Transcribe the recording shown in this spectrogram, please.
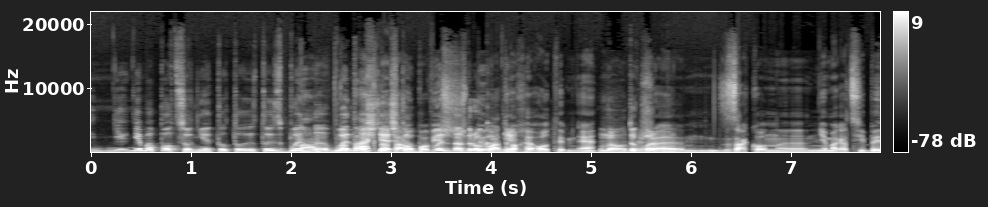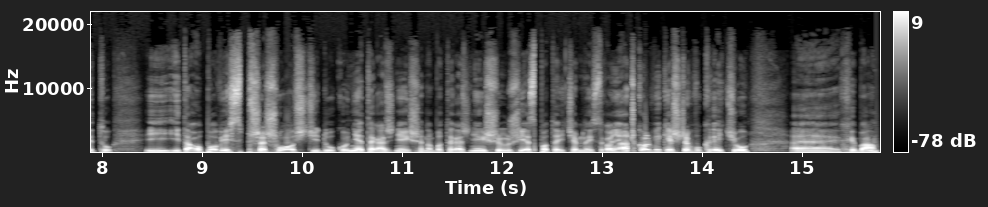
nie, nie ma po co, nie? To, to, to jest błędna, no, no błędna tak, ścieżka, no błędna droga. była nie? trochę o tym, nie? No, dokładnie. Że zakon y, nie ma racji bytu. I, I ta opowieść z przeszłości Duku, nie teraźniejszy, no bo teraźniejszy już jest po tej ciemnej stronie, aczkolwiek jeszcze w ukryciu e, chyba,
